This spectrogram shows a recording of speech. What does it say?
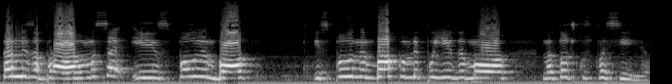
Там ми заправимося і сповним бак. І з повним баком ми поїдемо на точку спасіння.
